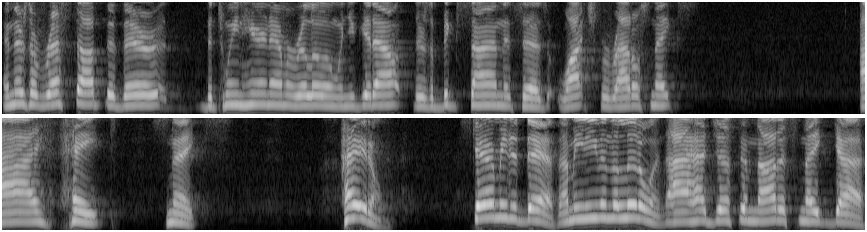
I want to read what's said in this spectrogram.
And there's a rest stop that there between here and Amarillo, and when you get out, there's a big sign that says, Watch for rattlesnakes. I hate snakes. Hate them. Scare me to death. I mean, even the little ones. I had just am not a snake guy.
